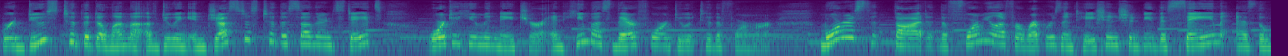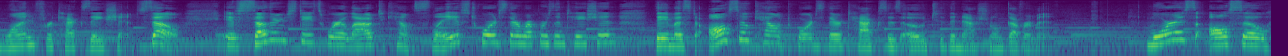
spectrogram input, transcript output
reduced to the dilemma of doing injustice to the southern states or to human nature, and he must therefore do it to the former. Morris thought the formula for representation should be the same as the one for taxation. So, if southern states were allowed to count slaves towards their representation, they must also count towards their taxes owed to the national government. Morris also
